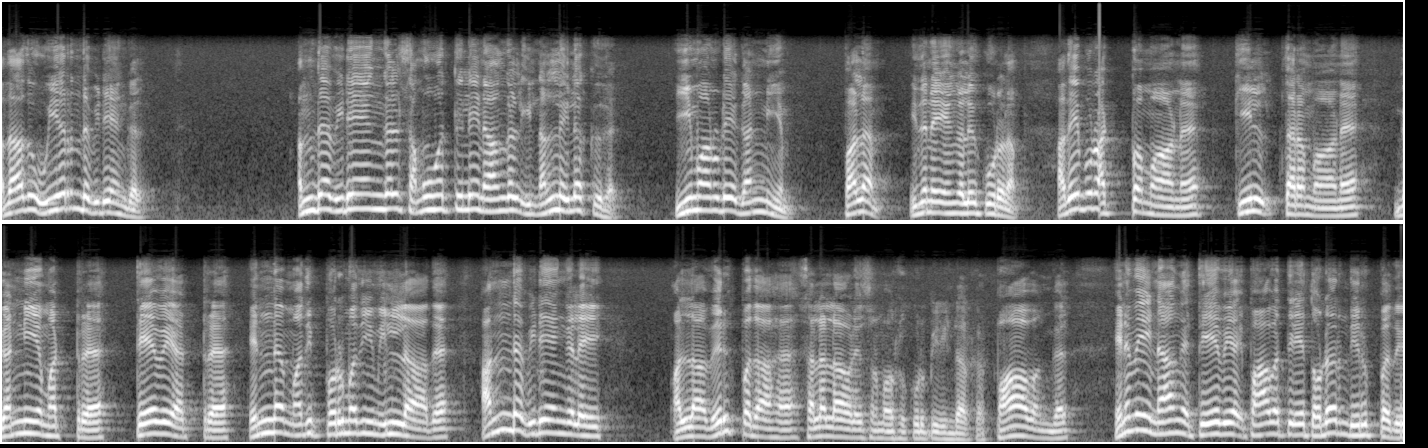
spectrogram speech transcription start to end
அதாவது உயர்ந்த விடயங்கள். அந்த விடயங்கள் சமூகத்திலே நாங்கள் நல்ல இலக்குகள். ஈமானுடைய கண்ணியம் பலம் இதனை எங்களுக்கு கூறலாம். அதேபோல் அற்பமான கீழ்த்தரமான கண்ணியமற்ற தேவையற்ற எந்த மதி பொறுமதியும் இல்லாத அந்த விடயங்களை அல்லாஹ் வெறுப்பதாக சல்லல்லா அலேஸ்வரம் அவர்கள் குறிப்பிடுகின்றார்கள். பாவங்கள். எனவே நாங்கள் தேவையை பாவத்திலே தொடர்ந்து இருப்பது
